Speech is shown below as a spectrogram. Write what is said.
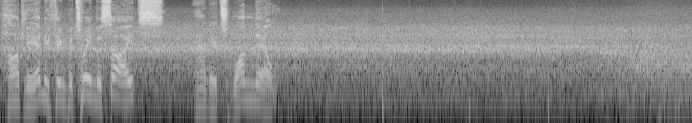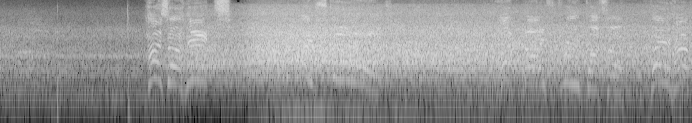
Hardly anything between the sides, and it's 1-0. Has a hit! They've scored! Hot knife through butter. They have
